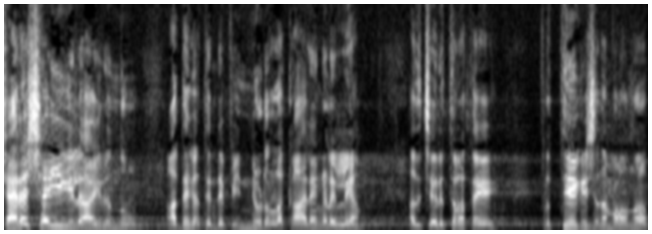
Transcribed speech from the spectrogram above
ശരശൈലിയിലായിരുന്നു അദ്ദേഹത്തിന്റെ പിന്നീടുള്ള കാലങ്ങളെല്ലാം അത് ചരിത്രത്തെ പ്രത്യേകിച്ച് നമ്മളൊന്ന്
